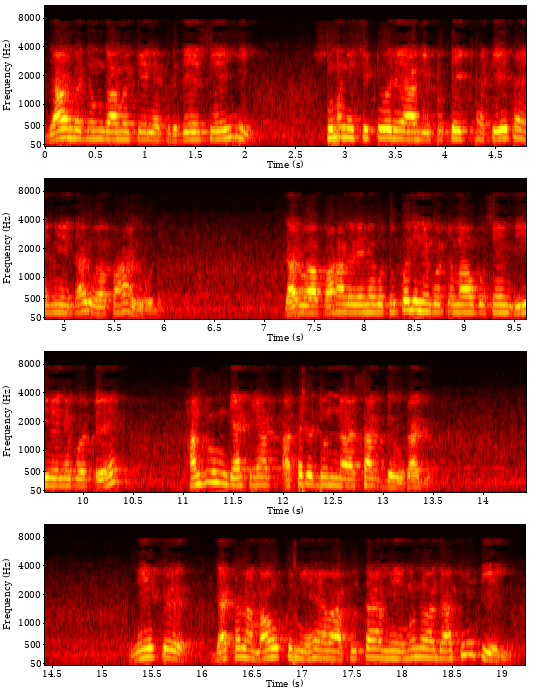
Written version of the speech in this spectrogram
යාමදුංගම කියන ප්‍රදේශයේ සුමන සිටුවරයාගේ පුතෙක් හැටියට මේ දරුවා පහළ වුණේ. දරුවා පහළ වෙනකොට උපදිනකොට මව කුසෙන් දී වෙනකොට හඳුන් ගැටයක් අතට දුන්නා සක්දෙව් රජු. මේක දැකලා මව්තුමිය හැවා පුතා මේ මොනවද අතේ තියෙන්නේ?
